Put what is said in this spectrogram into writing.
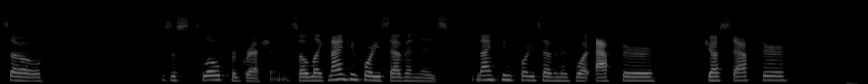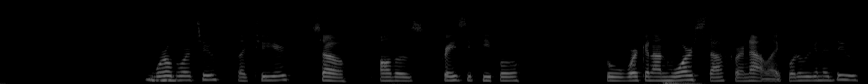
So it's a slow progression. So like 1947 is 1947 is what after just after hmm. World War II, like two years. So all those crazy people who were working on war stuff are now like, what are we gonna do?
